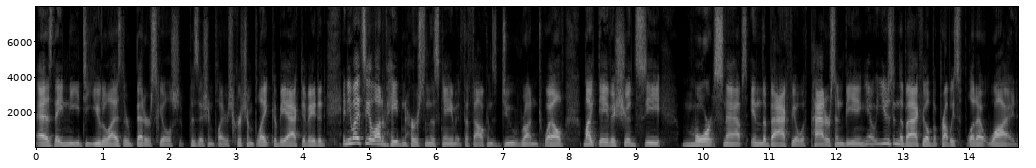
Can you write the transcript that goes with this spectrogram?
as they need to utilize their better skill position players. Christian Blake could be activated, and you might see a lot of Hayden Hurst in this game if the Falcons do run 12. Mike Davis should see more snaps in the backfield, with Patterson being, you know, used in the backfield, but probably split out wide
